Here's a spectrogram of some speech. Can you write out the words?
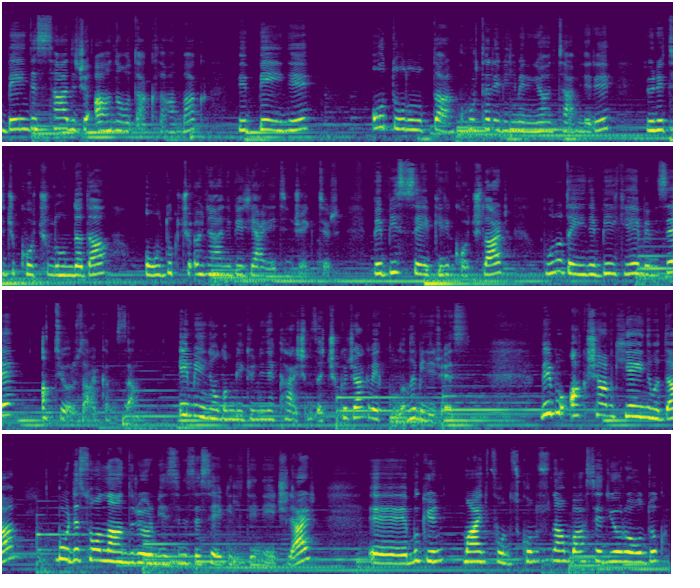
beyinde sadece ana odaklanmak ve beyni o doluluktan kurtarabilmenin yöntemleri yönetici koçluğunda da oldukça önemli bir yer edinecektir. Ve biz sevgili koçlar bunu da yine bilgi hepimize atıyoruz arkamıza. Emin olun bir gün yine karşımıza çıkacak ve kullanabileceğiz. Ve bu akşamki yayınımı da burada sonlandırıyorum izninizle sevgili dinleyiciler. Ee, bugün mindfulness konusundan bahsediyor olduk.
